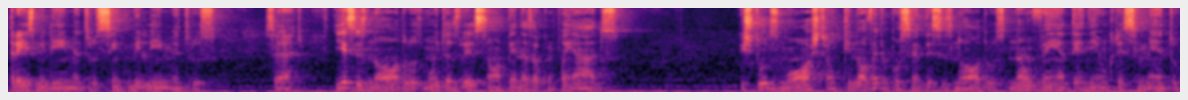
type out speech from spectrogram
3 milímetros, 5 milímetros, certo? E esses nódulos muitas vezes são apenas acompanhados. Estudos mostram que 90% desses nódulos não vêm a ter nenhum crescimento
